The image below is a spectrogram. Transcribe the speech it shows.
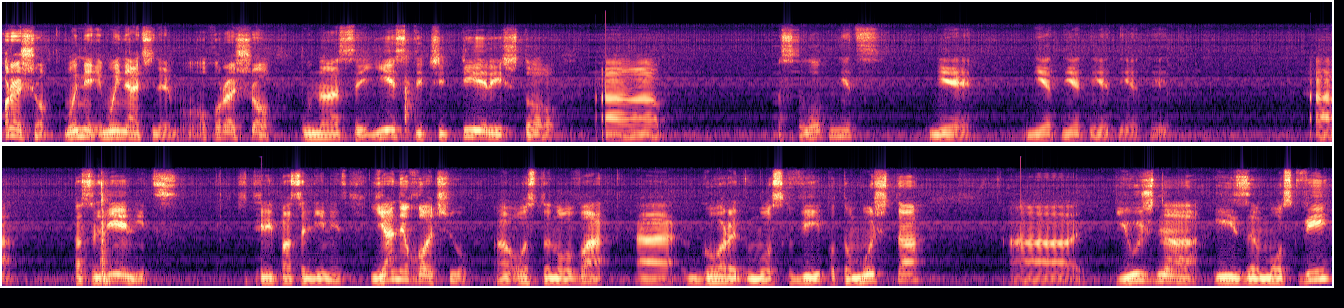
Хорошо, мы, не- мы начнем. О, хорошо, у нас есть четыре, что а, Пословниц? Не. Нет, нет, нет, нет, нет. А, последниц. Четыре последниц. Я не хочу а, установить а, город Москвы, потому что а, южно из Москвы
